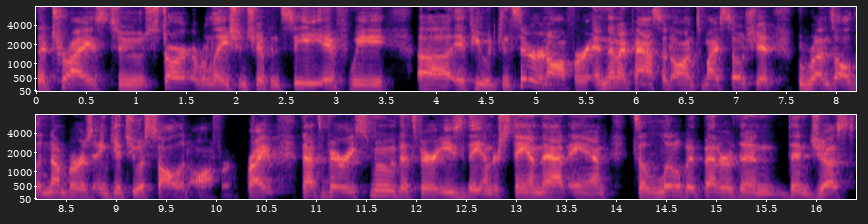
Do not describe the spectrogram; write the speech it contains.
that tries to start a relationship and see if we, uh, if you would consider an offer. And then I pass it on to my associate who runs all the numbers and gets you a solid offer, right? That's very smooth. That's very easy. They understand that. And it's a little bit better than, than just,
